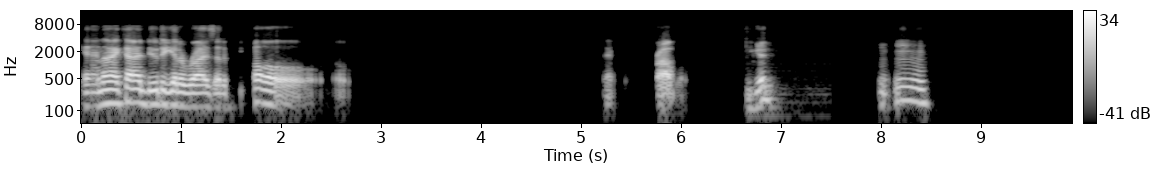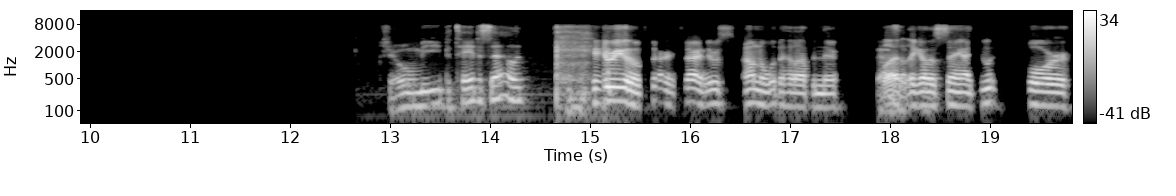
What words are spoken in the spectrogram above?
and I kind of do to get a rise out of people. Oh, oh. problem. You good? Mm-mm. Show me potato salad. Here we go. Sorry, sorry. There was I don't know what the hell happened there. but like I was saying, I do it for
